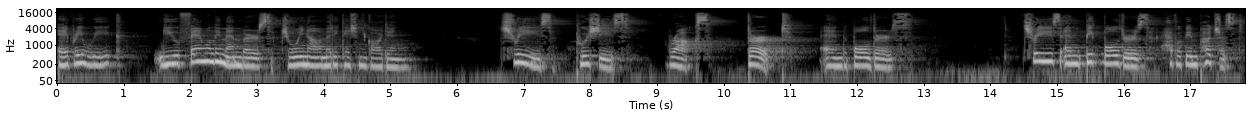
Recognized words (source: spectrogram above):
Every week, new family members join our meditation garden. Trees, bushes, rocks, dirt, and boulders. Trees and big boulders have been purchased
